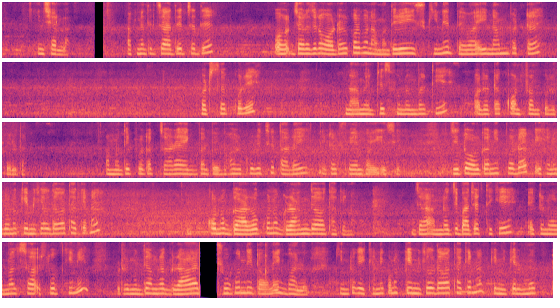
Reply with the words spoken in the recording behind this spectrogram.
ইনশাল্লাহ। আপনাদের যাদের যাদের যারা যারা অর্ডার করবেন, আমাদের এই স্ক্রিনে দেওয়া এই নাম্বারটায় হোয়াটসঅ্যাপ করে নাম অ্যাড্রেস ফোন নাম্বার দিয়ে অর্ডারটা কনফার্ম করে ফেলবেন আমাদের প্রোডাক্ট যারা একবার ব্যবহার করেছে, তারাই এটার ফ্যান হয়ে গেছে। যেহেতু অর্গানিক প্রোডাক্ট এখানে কোনো কেমিক্যাল দেওয়া থাকে না, কোনো গাঢ়, কোনো গ্রান দেওয়া থাকে না। যা আমরা যে বাজার থেকে একটা নর্মাল স্যুপ কিনি, ওটার মধ্যে আমরা গ্রান সুগন্ধিটা অনেক ভালো। কিন্তু এখানে কোনো কেমিক্যাল দেওয়া থাকে না কেমিক্যাল মুক্ত।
